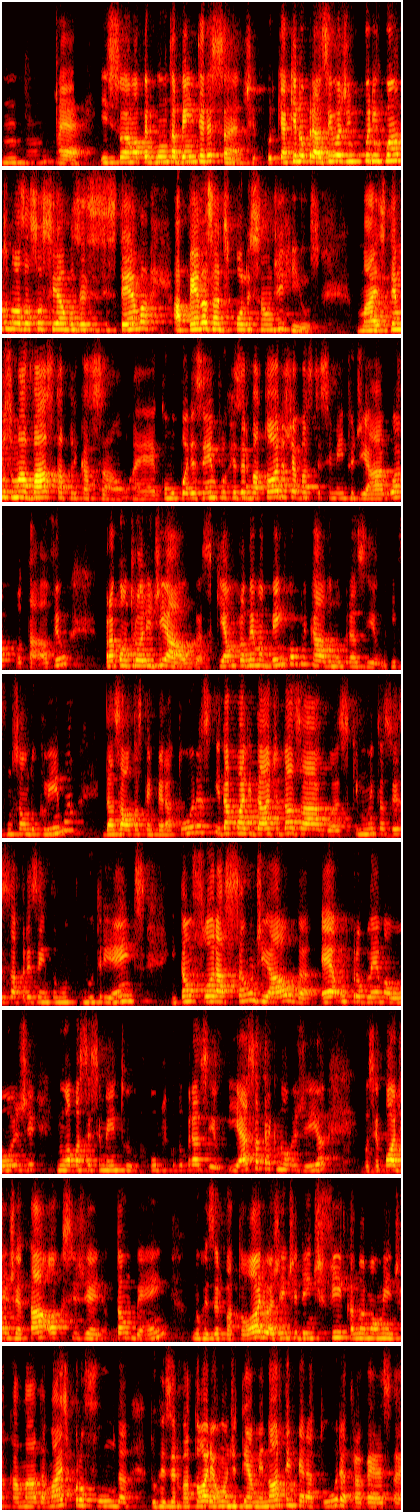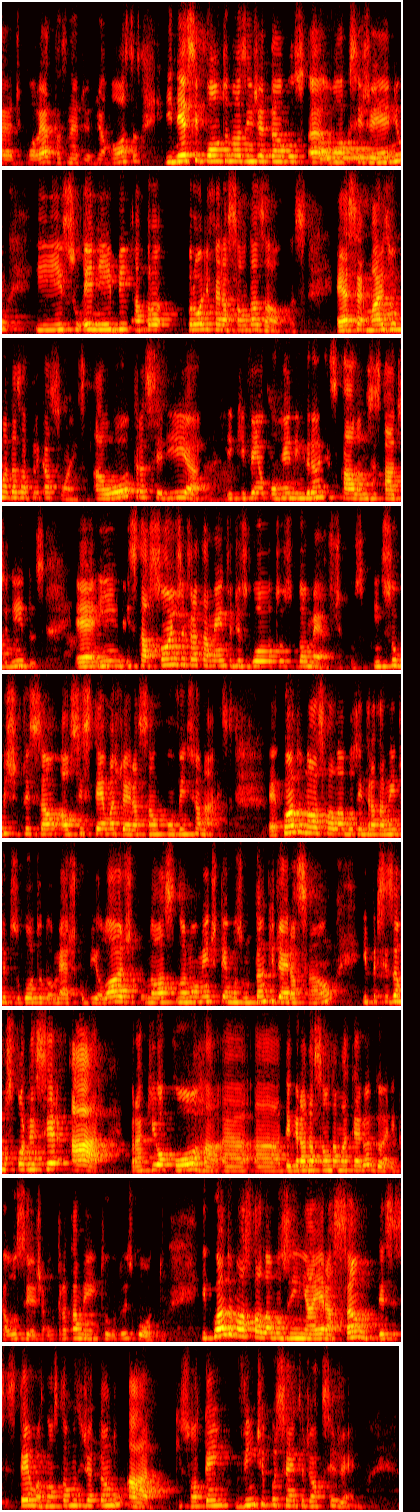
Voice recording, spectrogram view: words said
Uhum. É, isso é uma pergunta bem interessante, porque aqui no Brasil, a gente, por enquanto, nós associamos esse sistema apenas à despoluição de rios, mas temos uma vasta aplicação, é, como, por exemplo, reservatórios de abastecimento de água potável para controle de algas, que é um problema bem complicado no Brasil, em função do clima das altas temperaturas e da qualidade das águas, que muitas vezes apresentam nutrientes. Então, floração de alga é um problema hoje no abastecimento público do Brasil. E essa tecnologia, você pode injetar oxigênio também, no reservatório, a gente identifica normalmente a camada mais profunda do reservatório, onde tem a menor temperatura, através é, de coletas né, de, de, amostras, e nesse ponto nós injetamos é, o oxigênio e isso inibe a pro, proliferação das algas. Essa é mais uma das aplicações. A outra seria, e que vem ocorrendo em grande escala nos Estados Unidos, é, em estações de tratamento de esgotos domésticos, em substituição aos sistemas de aeração convencionais. É, quando nós falamos em tratamento de esgoto doméstico biológico, nós normalmente temos um tanque de aeração e precisamos fornecer ar para que ocorra a, a, degradação da matéria orgânica, ou seja, o tratamento do esgoto. E quando nós falamos em aeração desses sistemas, nós estamos injetando ar, que só tem 20% de oxigênio.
